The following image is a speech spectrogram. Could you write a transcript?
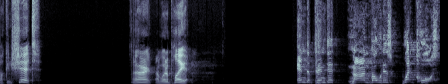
fucking shit. All right, I'm going to play it. Independent, non voters, what cost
